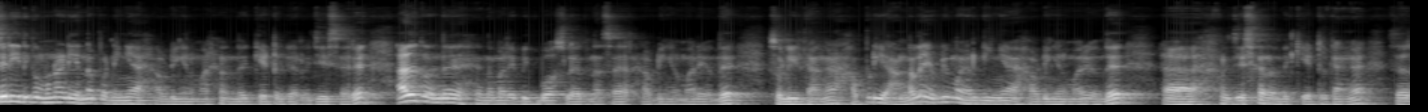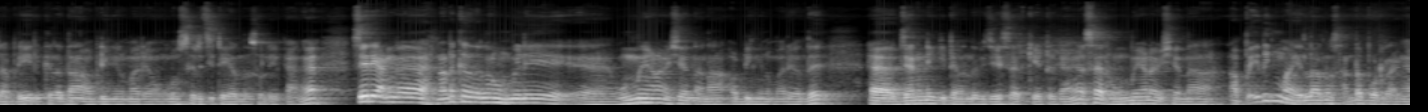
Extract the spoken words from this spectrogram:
சரி இதுக்கு முன்னாடி என்ன பண்ணீங்க? அப்படிங்கிற மாதிரி வந்து கேட்டிருக்காரு விஜய் சார் அதுக்கு வந்து இந்த மாதிரி பிக் பாஸில் இருந்தேன் சார் அப்படிங்கிற மாதிரி வந்து சொல்லியிருக்காங்க. அப்படி அங்கெல்லாம் எப்படிமா இருக்கீங்க? அப்படிங்கிற மாதிரி வந்து விஜய் சார் வந்து கேட்டிருக்காங்க. சார் அப்படி இருக்கிறதா? அப்படிங்கிற மாதிரி அவங்களும் சிரிச்சிட்டே வந்து சொல்லியிருக்காங்க. சரி அங்கே நடக்கிறதெல்லாம் உண்மையிலேயே உண்மையான விஷயம் தானா? அப்படிங்கிற மாதிரி வந்து ஜனனிக்கிட்ட வந்து விஜய் சார் கேட்டிருக்காங்க. சார் உண்மையான விஷயம் தான். அப்போ எதுக்குமா எல்லோரும் சண்டை போடுறாங்க?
